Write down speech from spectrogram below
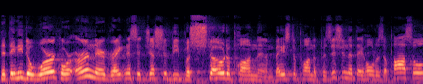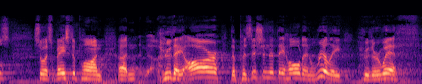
that they need to work or earn their greatness. It just should be bestowed upon them based upon the position that they hold as apostles. So it's based upon uh, who they are, the position that they hold, and really who they're with.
